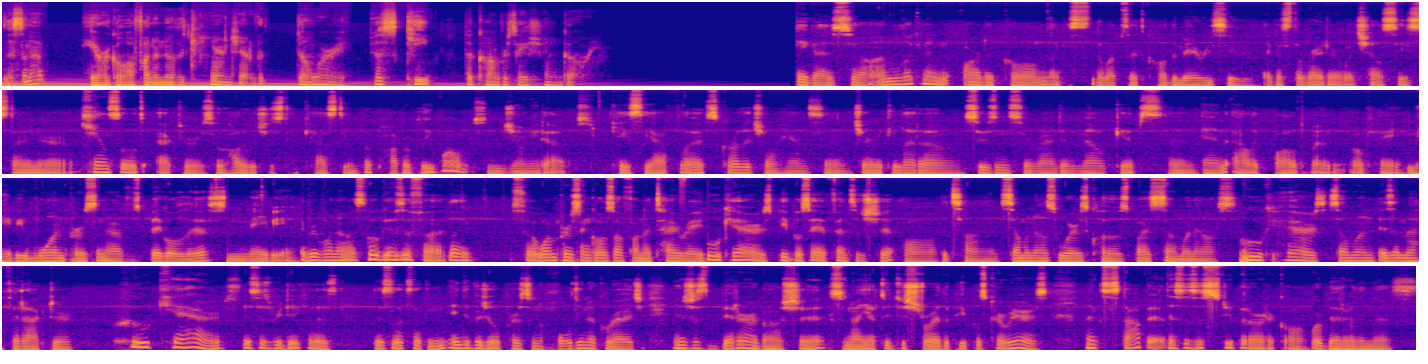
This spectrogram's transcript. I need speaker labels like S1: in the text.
S1: listen up. Here I go off on another tangent, but don't worry. Just keep the conversation going. Hey guys, so I'm looking at an article, I guess the website's called The Mary Sue. I guess the writer with Chelsea Steiner canceled actors who Hollywood should stop casting but probably won't. Johnny Depp, Casey Affleck, Scarlett Johansson, Jared Leto, Susan Sarandon, Mel Gibson, and Alec Baldwin. Okay, maybe one person out of this big old list, maybe. Everyone else, who gives a fuck? Like, so one person goes off on a tirade. Who cares? People say offensive shit all the time. Someone else wears clothes by someone else. Who cares? Someone is a method actor. Who cares? This is ridiculous. This looks like an individual person holding a grudge and is just bitter about shit. So now you have to destroy the people's careers. Like, stop it. This is a stupid article. We're better than this.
